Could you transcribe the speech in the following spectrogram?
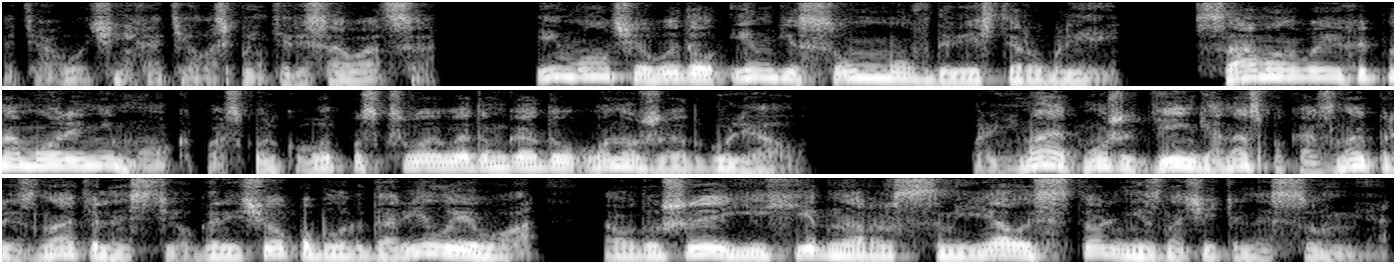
Хотя очень хотелось поинтересоваться. И молча выдал Инге сумму в 200 рублей. Сам он выехать на море не мог, поскольку отпуск свой в этом году он уже отгулял. Принимая от мужа деньги, она с показной признательностью горячо поблагодарила его — а в душе ехидно рассмеялась столь незначительной сумме.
